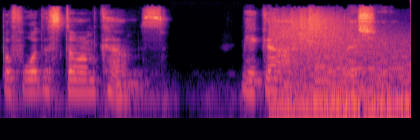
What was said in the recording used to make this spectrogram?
before the storm comes. May God bless you.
